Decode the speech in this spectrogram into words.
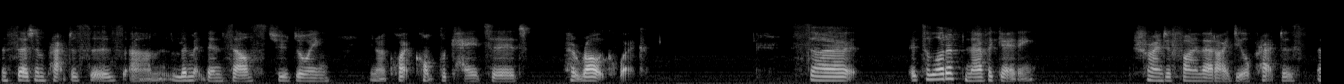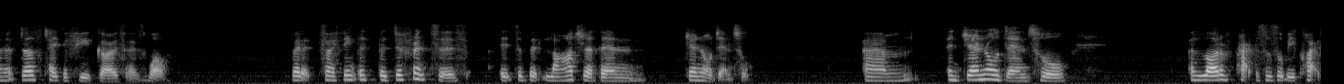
and certain practices um, limit themselves to doing you know quite complicated heroic work. So it's a lot of navigating trying to find that ideal practice and it does take a few goes as well but it's I think that the difference is it's a bit larger than general dental. Um, in general dental, a lot of practices will be quite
